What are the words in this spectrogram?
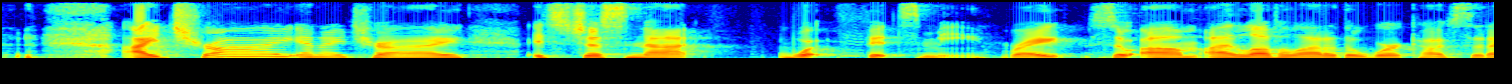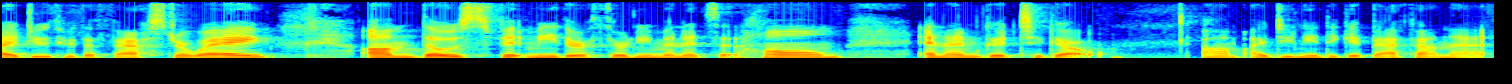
I try and I try. It's just not what fits me, right? So um, I love a lot of the workouts that I do through the faster way. Um, those fit me. They're 30 minutes at home, and I'm good to go. Um, I do need to get back on that.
